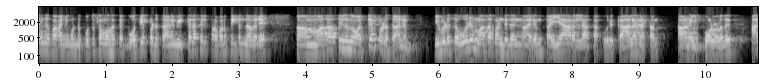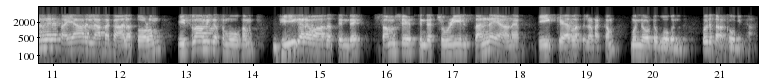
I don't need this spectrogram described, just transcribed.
എന്ന് പറഞ്ഞുകൊണ്ട് പൊതുസമൂഹത്തെ ബോധ്യപ്പെടുത്താനും ഇത്തരത്തിൽ പ്രവർത്തിക്കുന്നവരെ മതത്തിൽ നിന്ന് ഒറ്റപ്പെടുത്താനും ഇവിടുത്തെ ഒരു മതപണ്ഡിതന്മാരും തയ്യാറില്ലാത്ത ഒരു കാലഘട്ടം ആണ് ഇപ്പോൾ ഉള്ളത്. അങ്ങനെ തയ്യാറില്ലാത്ത കാലത്തോളം ഇസ്ലാമിക സമൂഹം ഭീകരവാദത്തിന്റെ സംശയത്തിന്റെ ചുഴിയിൽ തന്നെയാണ് ഈ കേരളത്തിലടക്കം മുന്നോട്ട് പോകുന്നത്. ഒരു തർക്കവുമില്ല.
